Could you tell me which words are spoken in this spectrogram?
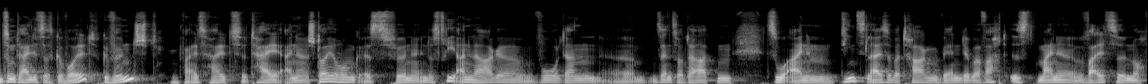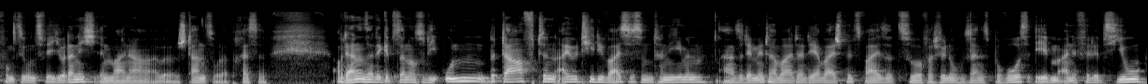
zum Teil ist das gewollt, gewünscht, weil es halt Teil einer Steuerung ist für eine Industrieanlage, wo dann äh, Sensordaten zu einem Dienstleister übertragen werden, der überwacht ist, meine Walze noch funktionsfähig oder nicht in meiner äh, Stands- oder Presse. Auf der anderen Seite gibt es dann noch so die unbedarften IoT-Devices im Unternehmen, also der Mitarbeiter, der beispielsweise zur Verschwindung seines Büros eben eine Philips Hue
